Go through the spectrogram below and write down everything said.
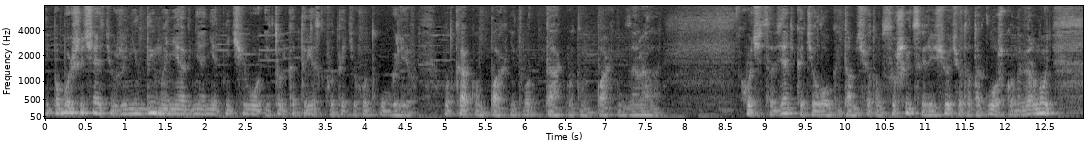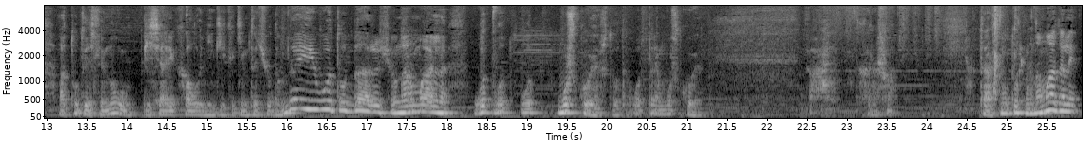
И по большей части уже ни дыма, ни огня нет ничего, и только треск вот этих вот углев. Вот как он пахнет, вот так вот он пахнет, зараза. Хочется взять котелок и там что там сушиться или еще что-то так ложку навернуть, а тут, если, ну, писярик холодненький каким-то чудом, да и его туда же, что, нормально. Вот, вот, вот мужское что-то, вот прям мужское. А, хорошо. Так, ну тут мы намазали.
